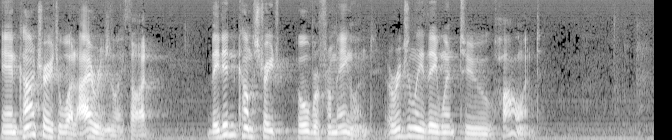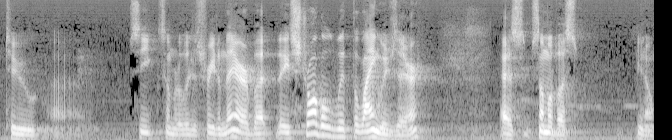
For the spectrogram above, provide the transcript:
And contrary to what I originally thought, they didn't come straight over from England. Originally, they went to Holland to uh, seek some religious freedom there, but they struggled with the language there, as some of us you know,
